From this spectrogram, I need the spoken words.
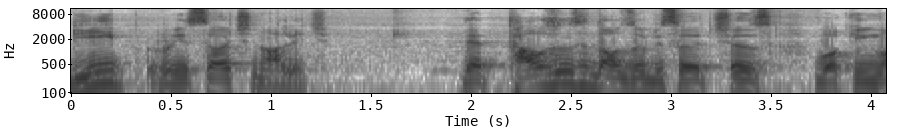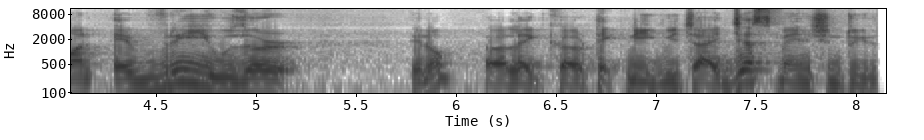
deep research knowledge. There are thousands and thousands of researchers working on every user, you know, uh, like uh, technique which I just mentioned to you.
